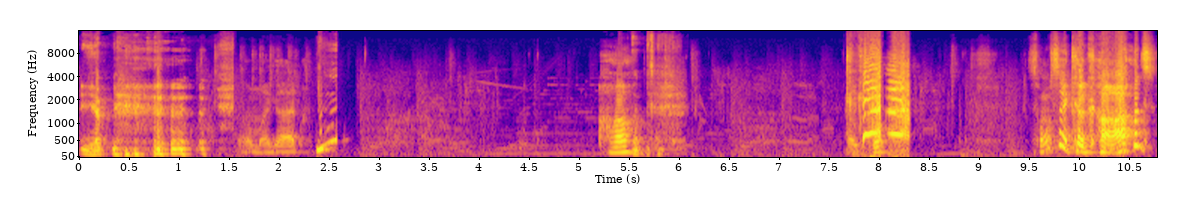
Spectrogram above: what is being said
Yep. Oh my god. Huh? Hey, Someone say cacod?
